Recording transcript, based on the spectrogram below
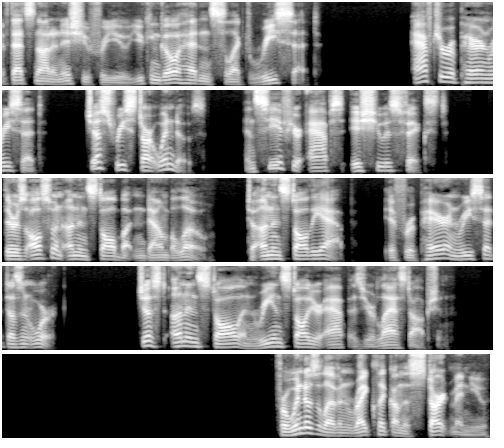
If that's not an issue for you, you can go ahead and select Reset. After Repair and Reset, just restart Windows and see if your app's issue is fixed. There is also an uninstall button down below to uninstall the app if Repair and Reset doesn't work. Just uninstall and reinstall your app as your last option. For Windows 11, right-click on the Start menu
